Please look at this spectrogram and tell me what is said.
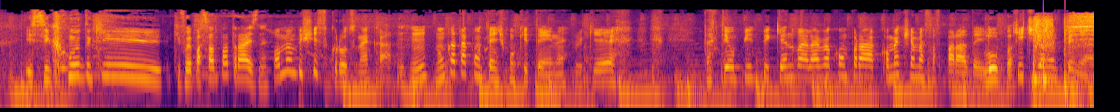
e segundo, que, que foi passado pra trás, né? Homem é um bicho escroto, né, cara? Uhum. Nunca tá contente com o que tem, né? Porque tem um pinto pequeno, vai lá e vai comprar. Como é que chama essas paradas aí? Lupa. Kit de aumento peniano.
